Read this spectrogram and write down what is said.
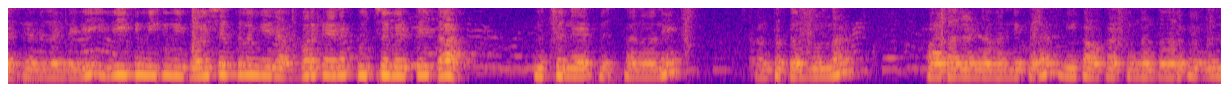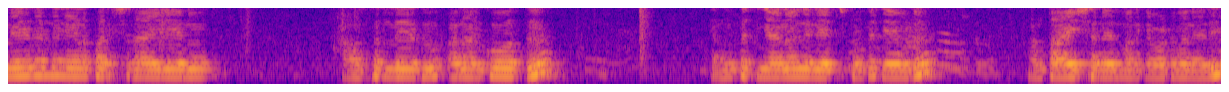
మెసేజ్లు అండి. ఇవి వీకి మీకు మీ భవిష్యత్తులో మీరు ఎవరికైనా కూర్చోబెట్టి దా కూర్చొని నేర్పిస్తాను అని అంత దమ్మున్న పాఠాలండి అవన్నీ కూడా మీకు అవకాశం ఉన్నంత వరకు లేదండి నేను పరీక్ష రాయలేను అవసరం లేదు అని అనుకోవద్దు. ఎంత జ్ఞానాన్ని నేర్చుకుంటే దేవుడు అంత ఆయుష్ అనేది మనకి ఇవ్వటం అనేది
